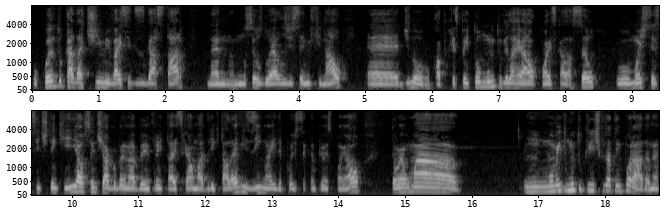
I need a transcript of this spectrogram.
O quanto cada time vai se desgastar né, nos seus duelos de semifinal. É, de novo, o Copa respeitou muito o Vila Real com a escalação o Manchester City tem que ir ao Santiago Bernabéu enfrentar esse Real Madrid que está levezinho aí depois de ser campeão espanhol. Então é uma um momento muito crítico da temporada, né?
